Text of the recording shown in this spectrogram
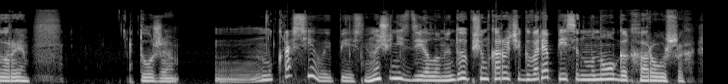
тоже ну, красивые песни, но еще не сделаны. Да, в общем, короче говоря, песен много хороших.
